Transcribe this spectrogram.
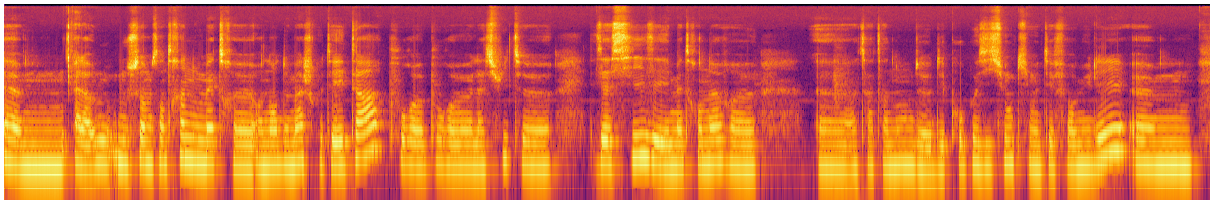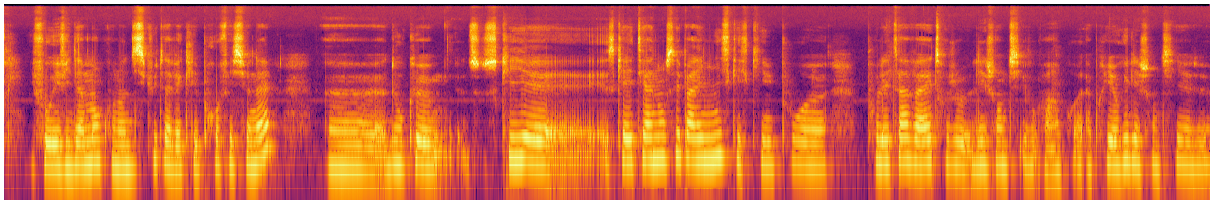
Alors, nous, sommes en train de nous mettre en ordre de marche côté État pour, pour la suite des assises et mettre en œuvre euh, un certain nombre de, des propositions qui ont été formulées. Euh, il faut évidemment qu'on en discute avec les professionnels. Euh, donc, ce qui, est, ce qui a été annoncé par les ministres, et ce qui pour pour l'État va être les chantiers, enfin, a priori les chantiers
